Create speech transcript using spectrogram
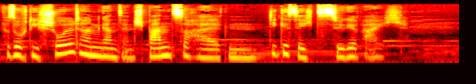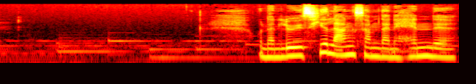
Versuch die Schultern ganz entspannt zu halten, die Gesichtszüge weich. Und dann löse hier langsam deine Hände.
